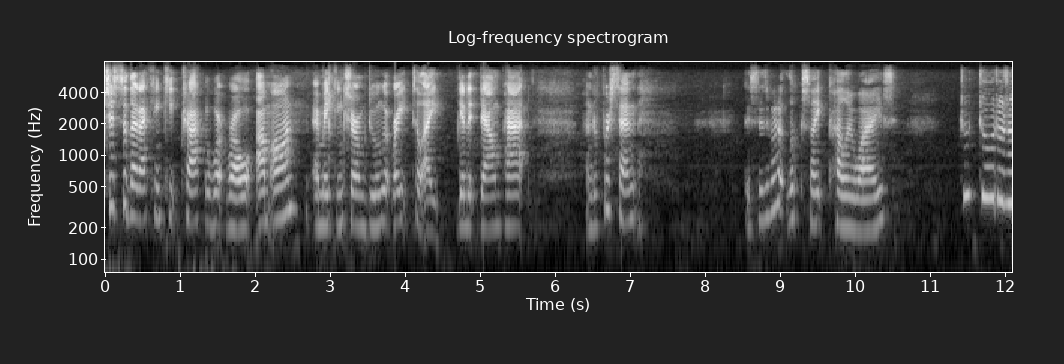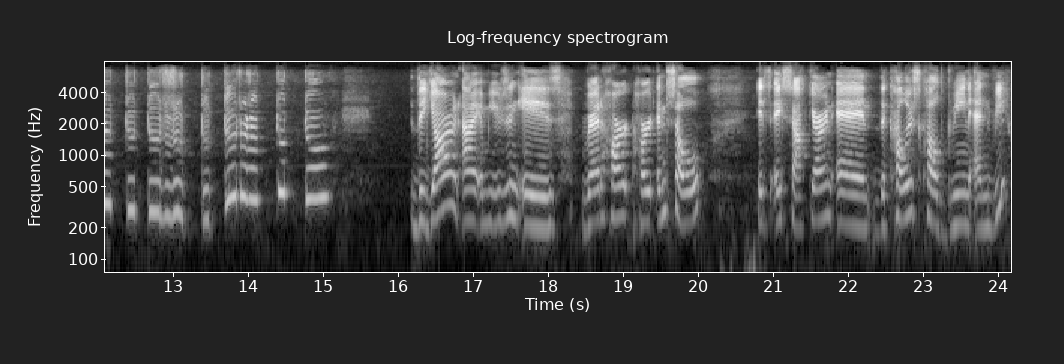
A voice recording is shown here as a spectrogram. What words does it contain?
Just so that I can keep track of what row I'm on and making sure I'm doing it right till I get it down pat 100%. This is what it looks like color-wise. The yarn I am using is Red Heart, Heart and Sole. It's a sock yarn and the color is called Green Envy.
